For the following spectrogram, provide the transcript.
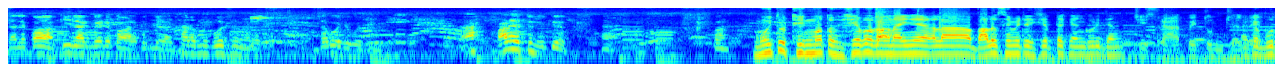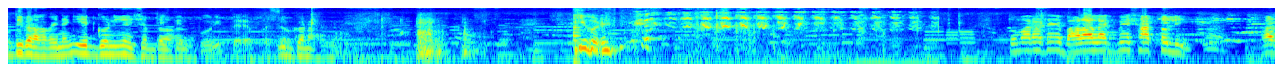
তাহলে ক কি লাগবে না। হ্যাঁ। মুই তো ঠিক মতো হিসেবও বাংলাই নিয়ে বালু সিমেন্টের হিসেবটা কেন করি দেন বুদ্ধি করা হবে নাকি? ইট গনিয়ে হিসেব দেওয়া ইট গনা হবে। তোমার হাতে বাড়া লাগবে ষাট আর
